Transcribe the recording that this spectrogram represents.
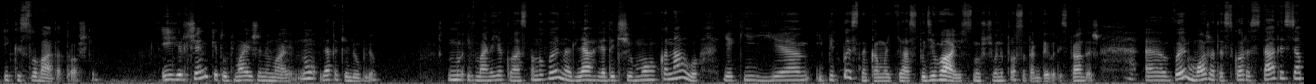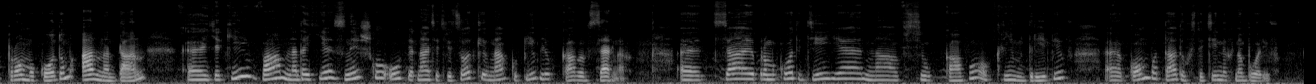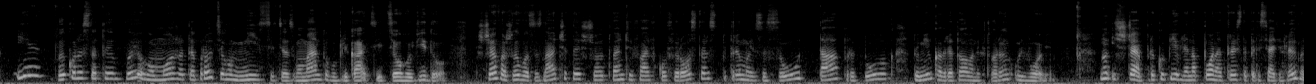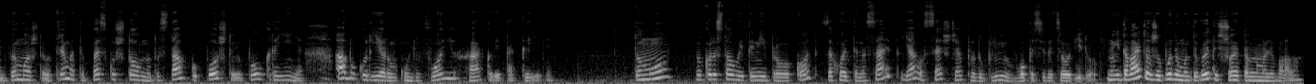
і кисловата трошки. І гірчинки тут майже немає. Ну, я таке люблю. Ну і в мене є класна новина для глядачів мого каналу, які є і підписниками. Я сподіваюся, ну що ви не просто так дивитесь, правда ж? Е, Ви можете скористатися промокодом ANNADAN, е, який вам надає знижку у 15% на купівлю кави в зернах. Е, Цей промокод діє на всю каву, окрім дрібів, е, комбо та дегустаційних наборів. І використати ви його можете протягом місяця з моменту публікації цього відео. Ще важливо зазначити, що 25 Coffee Roasters підтримує ЗСУ та притулок домівка врятованих тварин у Львові. Ну і ще при купівлі на понад 350 гривень ви можете отримати безкоштовну доставку поштою по Україні або кур'єром у Львові, Харкові та Києві. Тому використовуйте мій промокод, заходьте на сайт, я усе ще продублюю в описі до цього відео. Ну і давайте вже будемо дивитися, що я там намалювала.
